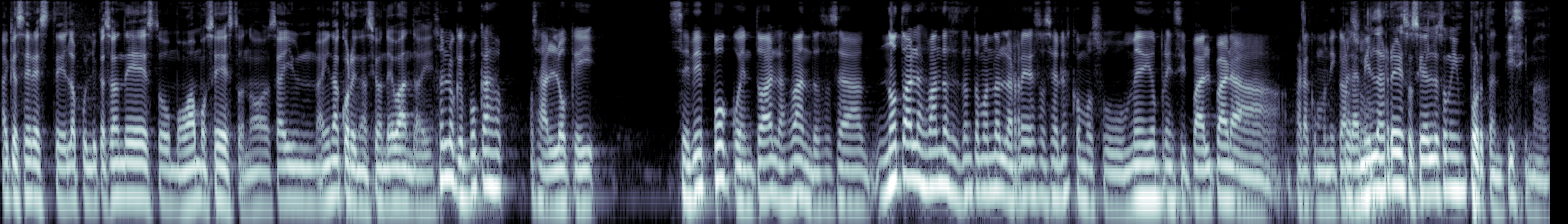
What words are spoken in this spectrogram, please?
hay que hacer este, la publicación de esto, movamos esto, ¿no? O sea, hay, un- hay una coordinación de banda ahí. Eso es lo que pocas, o sea, lo que se ve poco en todas las bandas. O sea, no todas las bandas están tomando las redes sociales como su medio principal para, para comunicar Para su- mí las redes sociales son importantísimas.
